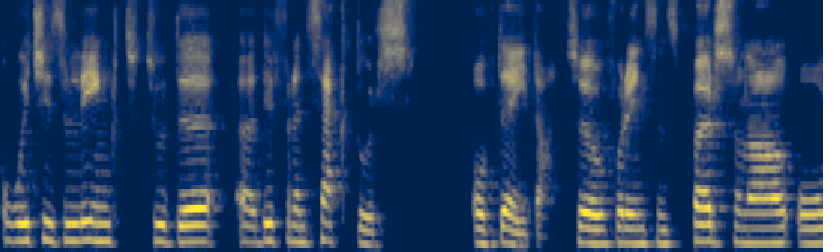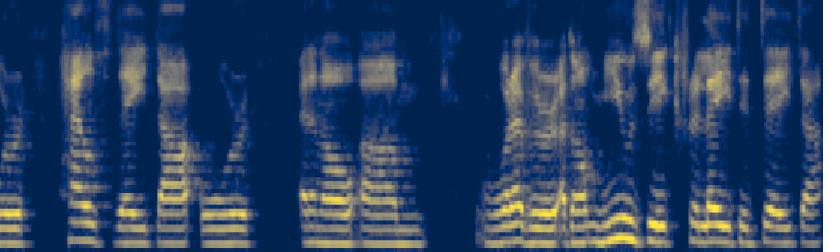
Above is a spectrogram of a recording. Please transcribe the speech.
which is linked to the uh, different sectors of data. So, for instance, personal or health data, or I don't know, um, whatever, I don't know, music related data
